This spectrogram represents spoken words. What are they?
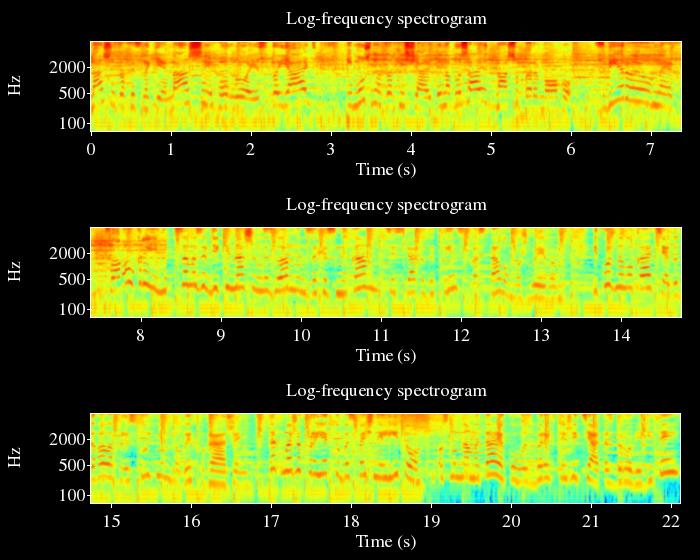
наші захисники, наші герої стоять і мужньо захищають і наближають нашу перемогу з вірою в них. Слава Україні! Саме завдяки нашим незламним захисникам це свято дитинства стало можливим, і кожна локація додавала присутнім нових вражень. Так, в межах проєкту Безпечне літо, основна мета якого зберегти життя та здоров'я дітей,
